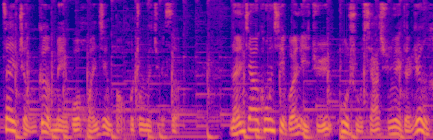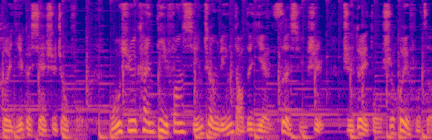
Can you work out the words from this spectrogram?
在整个美国环境保护中的角色。南加空气管理局部署辖区内的任何一个县市政府，无需看地方行政领导的眼色行事，只对董事会负责。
